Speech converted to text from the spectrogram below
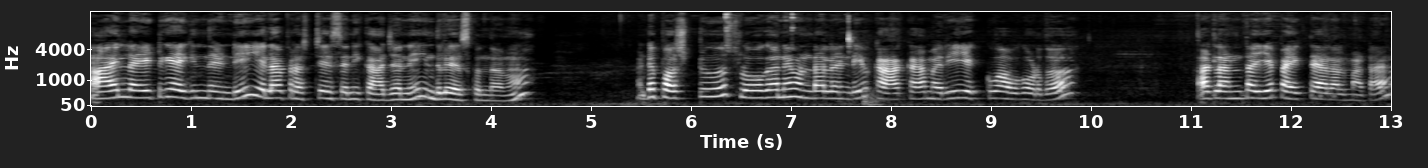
ఆయిల్ లైట్గా ఎగిందండి. ఇలా ప్రెస్ చేసాను ఈ కాజాని ఇందులో వేసుకుందాము. అంటే ఫస్ట్ స్లోగానే ఉండాలండి. కాక మరీ ఎక్కువ అవ్వకూడదు. అట్లా అంతా అయ్యే పైకి తేలాలన్నమాట.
